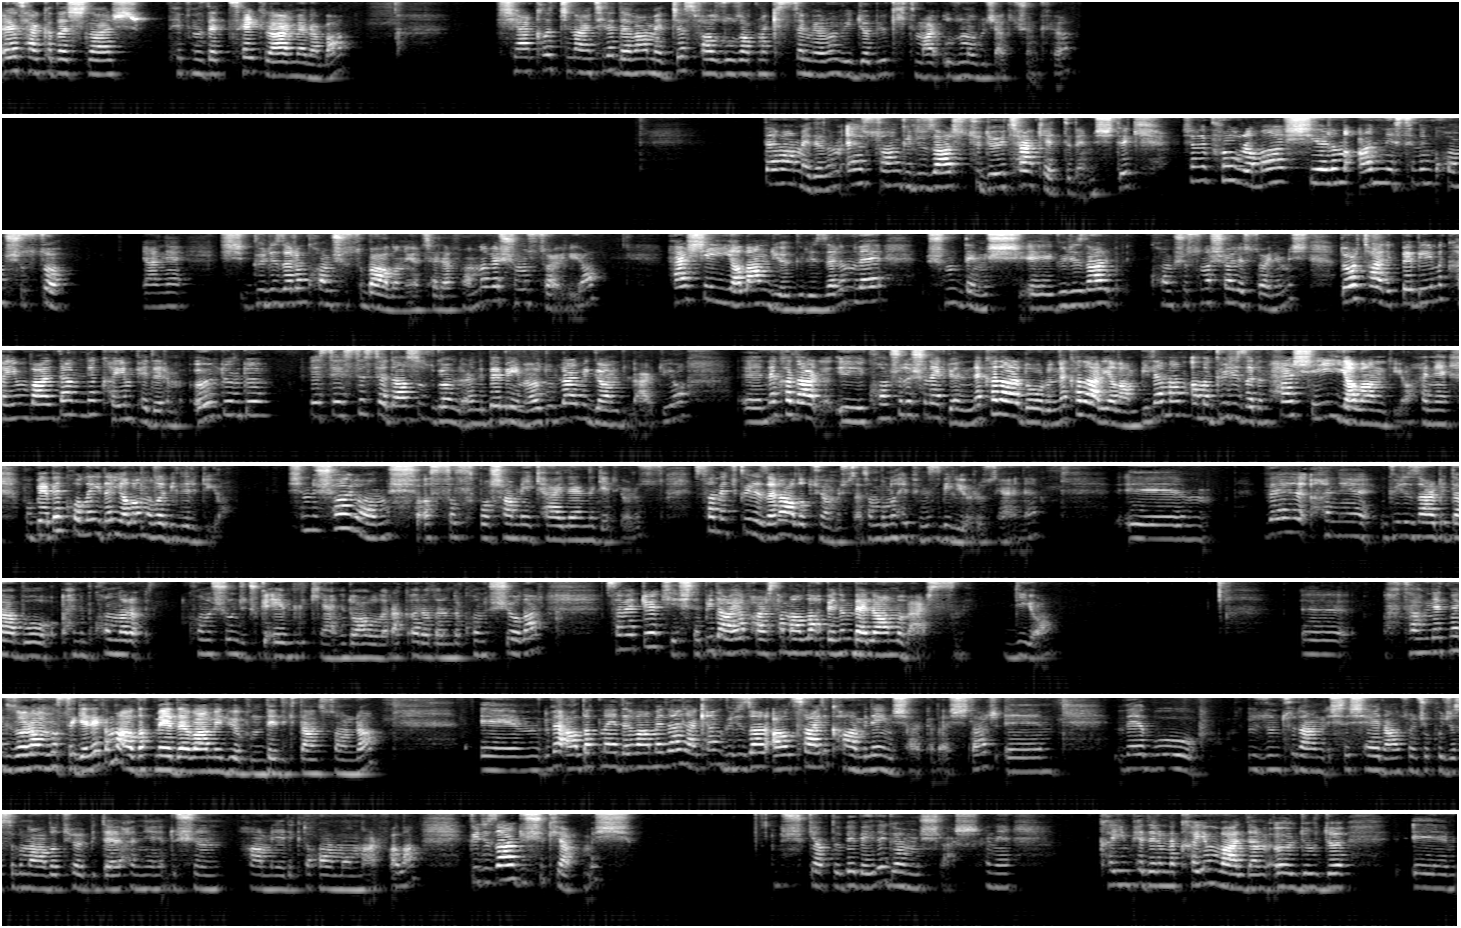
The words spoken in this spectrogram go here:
Evet arkadaşlar, hepinize tekrar merhaba. Şiar Kılıç cinayetiyle devam edeceğiz. Fazla uzatmak istemiyorum. Video büyük ihtimal uzun olacak çünkü. Devam edelim. En son Gülizar stüdyoyu terk etti demiştik. Şimdi programa Şiar'ın annesinin komşusu yani Gülizar'ın komşusu bağlanıyor telefonla ve şunu söylüyor. Her şeyi yalan diyor Gülizar'ın ve şunu demiş e, Gülizar komşusuna şöyle söylemiş. 4 aylık bebeğimi kayınvalidemle kayınpederim öldürdü ve sessiz sedasız gömdüler. Hani bebeğimi öldürdüler ve gömdüler diyor. E, ne kadar e, komşu da şunu ekliyor. hani ne kadar doğru, ne kadar yalan bilemem ama Gülizar'ın her şeyi yalan diyor. Hani bu bebek olayı da yalan olabilir diyor. Şimdi şöyle olmuş, asıl boşanma hikayelerine geliyoruz. Samet Gülizar'ı aldatıyormuş zaten. Bunu hepimiz biliyoruz yani. Ee, ve hani Gülizar bir daha bu hani bu konular konuşulunca çünkü evlilik yani doğal olarak aralarında konuşuyorlar. Samet diyor ki işte bir daha yaparsam Allah benim belamı versin diyor. Ee, tahmin etmek zor olması gerek ama aldatmaya devam ediyor bunu dedikten sonra. Ee, ve aldatmaya devam ederlerken Gülizar 6 aylık hamileymiş arkadaşlar. Ee, ve bu üzüntüden işte şeyden sonuçta kocası bunu aldatıyor. Bir de hani düşünün hamilelikte hormonlar falan. Gülizar düşük yapmış. Düşük yaptığı bebeği de gömmüşler. Hani kayınpederimle kayınvalidem öldürdü e,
